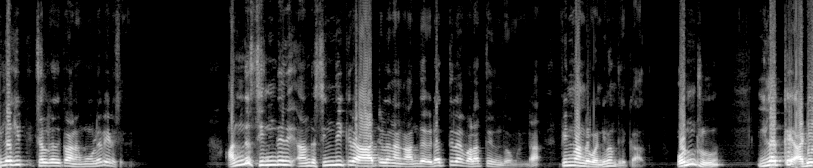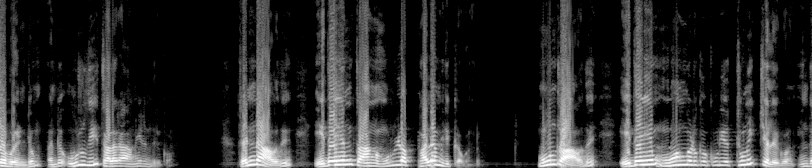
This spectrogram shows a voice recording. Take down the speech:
விலகி செல்றதுக்கான மூளை வேலை செய்திருக்கும். அந்த சிந்தி அந்த சிந்திக்கிற ஆற்றலை நாங்கள் அந்த இடத்துல வளர்த்து இருந்தோம்னா பின்வாங்க வேண்டி வந்திருக்காது. ஒன்று இலக்கை அடைய வேண்டும் என்ற உறுதி தளராமல் இருந்திருக்கும். ரெண்டாவது எதையும் தாங்கும் உள்ள பலம் இருக்க வேண்டும். மூன்றாவது எதையும் முகம் கொடுக்கக்கூடிய துணிச்சல் இருக்கணும் இந்த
